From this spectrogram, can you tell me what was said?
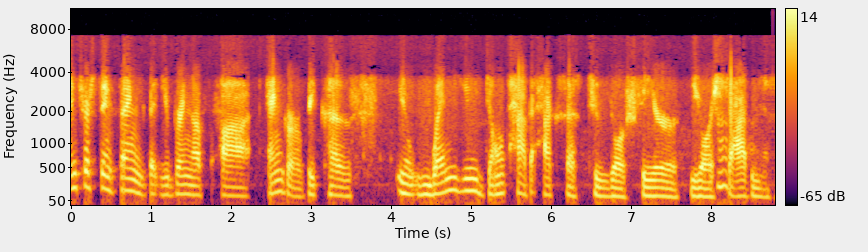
interesting thing that you bring up uh, anger because you know when you don't have access to your fear, your Mm. sadness,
